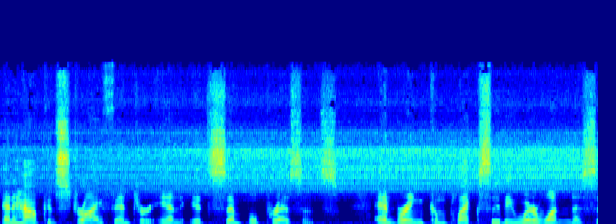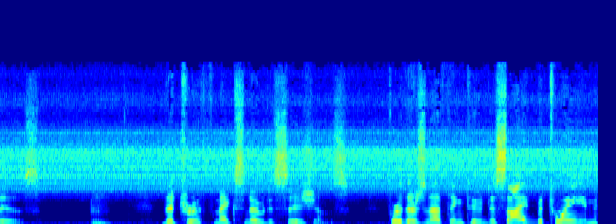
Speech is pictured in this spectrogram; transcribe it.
And how could strife enter in its simple presence and bring complexity where oneness is? the truth makes no decisions for there's nothing to decide between.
